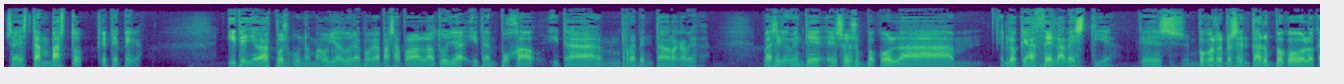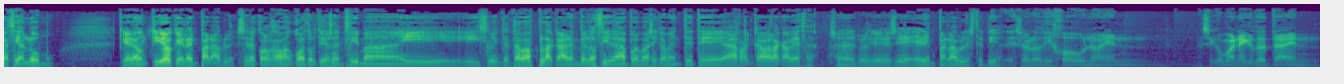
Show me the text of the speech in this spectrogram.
O sea, es tan vasto que te pega. Y te llevas pues una magulladura porque ha pasado por lado tuya y te ha empujado y te ha reventado la cabeza. Básicamente eso es un poco la, lo que hace la bestia, que es un poco representar un poco lo que hacía Lomu, que era un tío que era imparable. Se le colgaban cuatro tíos encima y, si lo intentabas placar en velocidad, pues básicamente te arrancaba la cabeza. ¿sabes? Era imparable este tío. Eso lo dijo uno en. Así como anécdota en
